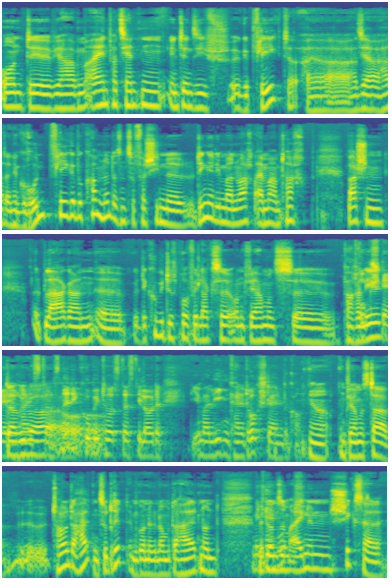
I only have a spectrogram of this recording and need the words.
Und äh, wir haben einen Patienten intensiv äh, gepflegt. Äh, also er hat eine Grundpflege bekommen. Ne? Das sind so verschiedene Dinge, die man macht. Einmal am Tag waschen, lagern, äh, Dekubitusprophylaxe und wir haben uns äh, parallel Druckstellen darüber. heißt das, ne? Die Kubitus, dass die Leute, die immer liegen, keine Druckstellen bekommen. Ja, und wir haben uns da äh, toll unterhalten, zu dritt im Grunde genommen unterhalten und Mit mit, unserem eigenen Schicksal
